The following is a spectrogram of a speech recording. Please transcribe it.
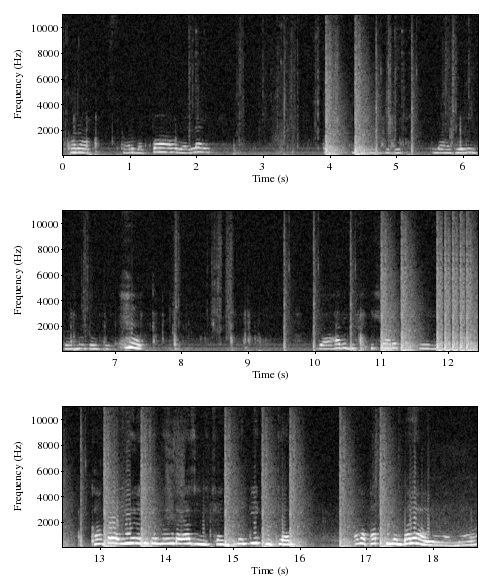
Skara, skar La görür görmez öldürür. ya hadi bir işaret Kanka iyi oynadıysan yoruma yazın lütfen. Benim ilk videom. Ama PUBG'den bayağı iyi oynarım ya.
